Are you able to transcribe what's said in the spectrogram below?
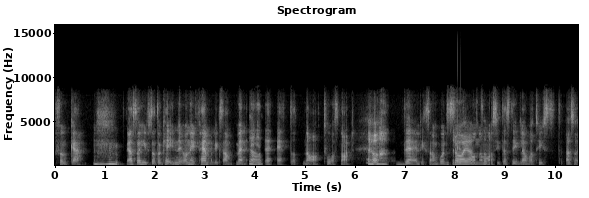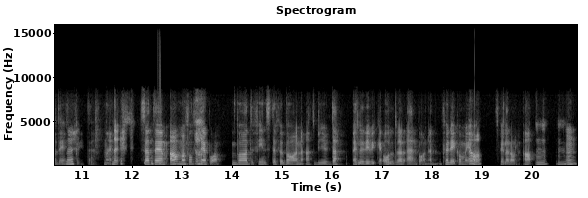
funka. alltså hyfsat okej. Nu hon är ju fem liksom. Men Ja. inte ett och ja, två snart. ja. Det är liksom, går inte att se allt honom och sitta stilla och vara tyst. Alltså det Nej. funkar inte. Nej. Nej. Så att eh, ja, man får fundera på vad finns det för barn att bjuda? Eller i vilka åldrar är barnen? För det kommer ju Ja. att spela roll. Ja. Mm, mm. Mm.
